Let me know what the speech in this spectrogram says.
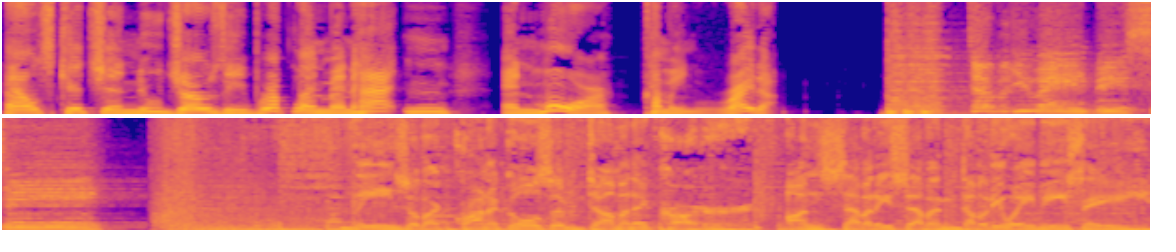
Hell's Kitchen, New Jersey, Brooklyn, Manhattan, and more coming right up. WABC. These are the Chronicles of Dominic Carter on 77 WABC.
